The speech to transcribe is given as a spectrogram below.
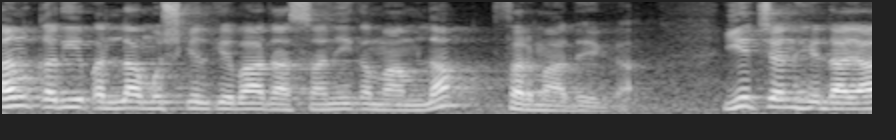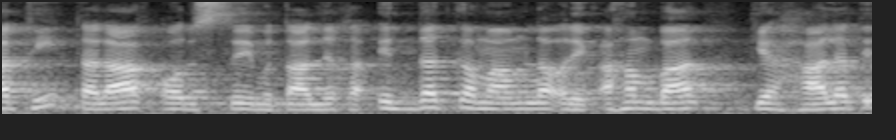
ان قریب اللہ مشکل کے بعد آسانی کا معاملہ فرما دے گا۔ یہ چند ہدایات تھیں، طلاق اور اس سے متعلقہ عدت کا معاملہ اور ایک اہم بات کہ حالت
